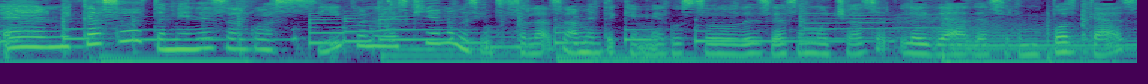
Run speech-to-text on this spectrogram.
En mi caso también es algo así. Bueno, es que yo no me siento sola, solamente que me gustó desde hace mucho la idea de hacer un podcast,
